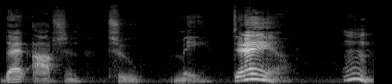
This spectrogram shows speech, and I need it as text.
that option to me. Damn. Mm.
